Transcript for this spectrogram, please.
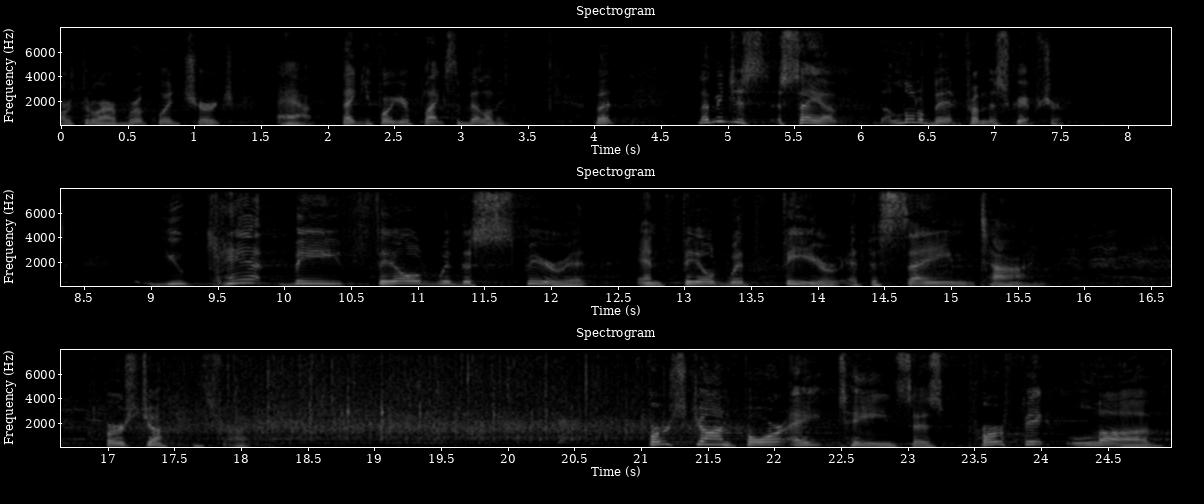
or through our Brookwood Church app. Thank you for your flexibility. But let me just say a, a little bit from the scripture. You can't be filled with the Spirit and filled with fear at the same time. First John, that's right. First John 4 18 says, Perfect love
